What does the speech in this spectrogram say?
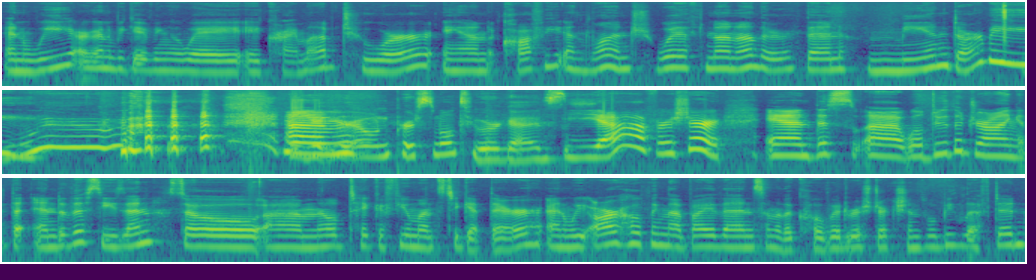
And we are going to be giving away a Crime Lab tour and coffee and lunch with none other than me and Darby. Woo! you get Um, your own personal tour guides. Yeah, for sure. And this, uh, we'll do the drawing at the end of the season. So um, it'll take a few months to get there. And we are hoping that by then some of the COVID restrictions will be lifted.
